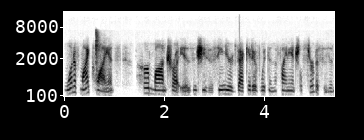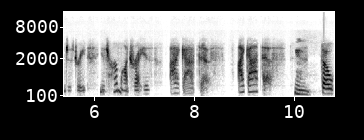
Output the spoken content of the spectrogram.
One of my clients, her mantra is, and she's a senior executive within the financial services industry, is her mantra is, I got this. I got this. Mm. So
